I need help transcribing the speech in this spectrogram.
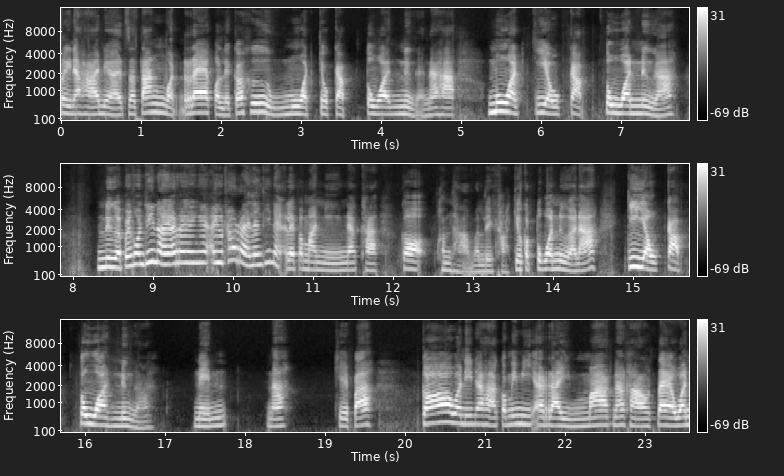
เลยนะคะเหนือจะตั้งหมวดแรกก่อนเลยก็คือ หมวดเกี่ยวกับตัวเหนือนะคะ หมวดเกี่ยวกับตัวเหนือ เหนือเป็นคนที่ไหนอะไรยังไงอายุเท่าไหรเล่นที่ไหนอะไรประมาณนี้นะคะ ก็คำถามมาเลยค่ะ เกี่ยวกับตัวเหนือนะ เกี่ยวกับตัวเหนือ เน้นนะโอเคปะก็วันนี้นะคะก็ไม่มีอะไรมากนะคะ แต่วัน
